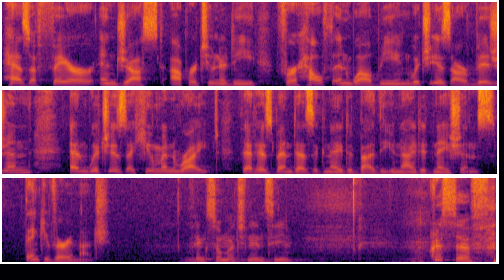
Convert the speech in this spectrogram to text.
has a fair and just opportunity for health and well-being, which is our vision and which is a human right that has been designated by the United Nations. Thank you very much. Thanks so much, Nancy. Christophe,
